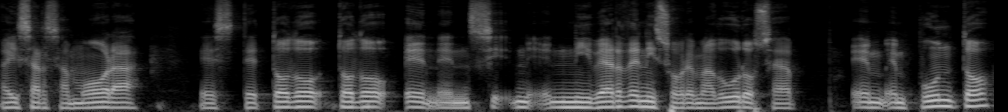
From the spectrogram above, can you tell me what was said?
hay zarzamora, este, todo, todo en, ni verde ni sobremaduro, o sea, en, en punto.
